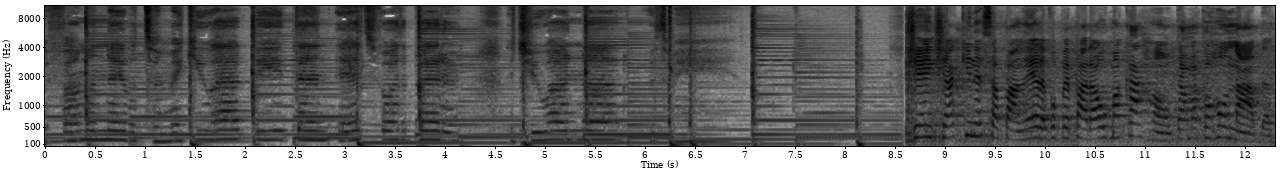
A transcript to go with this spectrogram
If I'm unable to make you happy, then it's for the better that you are not. Gente, aqui nessa panela eu vou preparar o macarrão, tá? Macarronada.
